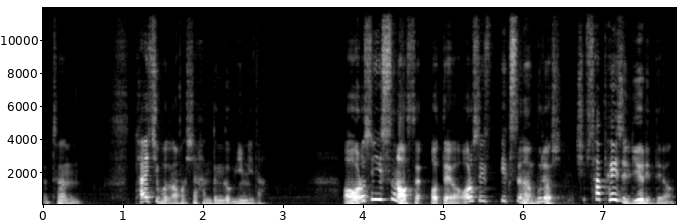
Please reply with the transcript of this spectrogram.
여튼 Taichi보다는 확실히 한 등급 위입니다. 어, AORUS X는 어때요? AORUS X는 무려 14 phase real인데요.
